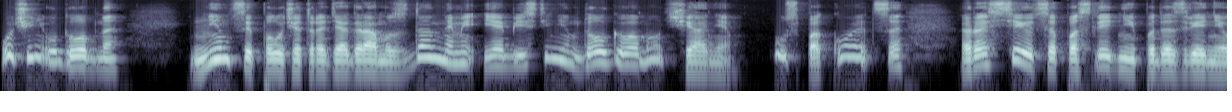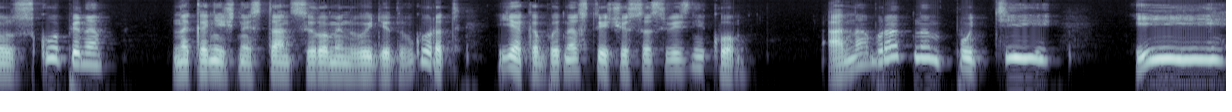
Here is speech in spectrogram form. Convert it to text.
Очень удобно. Немцы получат радиограмму с данными и объяснением долгого молчания, успокоятся, рассеются последние подозрения у Скопина, на конечной станции Ромин выйдет в город, якобы на встречу со связняком, а на обратном пути и...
